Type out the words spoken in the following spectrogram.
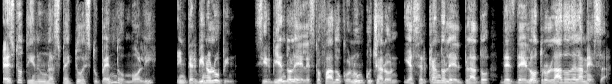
Esto tiene un aspecto estupendo, Molly, intervino Lupin, sirviéndole el estofado con un cucharón y acercándole el plato desde el otro lado de la mesa.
